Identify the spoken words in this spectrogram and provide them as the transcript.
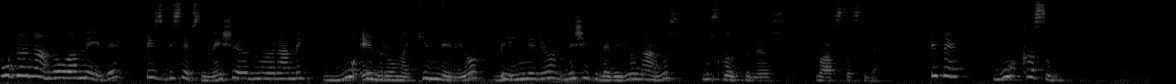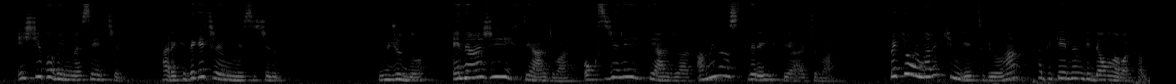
Burada önemli olan neydi? Biz bicepsin ne işe yaradığını öğrendik. Bu emri ona kim veriyor? Beyin veriyor. Ne şekilde veriyor? Nervus musculocutaneus vasıtasıyla. Bir de bu kasın iş yapabilmesi için, harekete geçirebilmesi için vücudu enerjiye ihtiyacı var, oksijene ihtiyacı var, amino asitlere ihtiyacı var. Peki onları kim getiriyor ona? Hadi gelin bir de ona bakalım.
